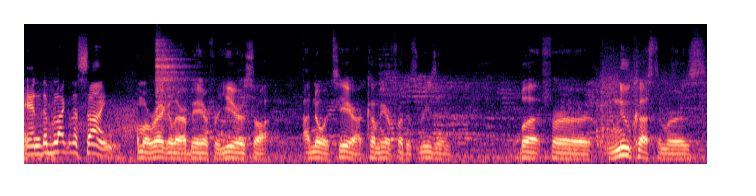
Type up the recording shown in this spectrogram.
and they block the sign. I'm a regular. I've been here for years, so I know it's here. I come here for this reason. But for new customers,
